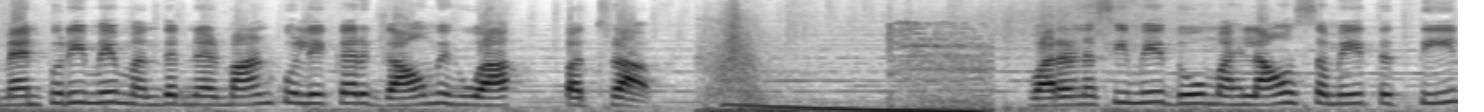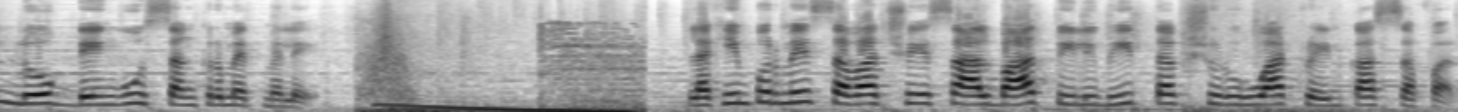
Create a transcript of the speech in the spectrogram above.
मैनपुरी में मंदिर निर्माण को लेकर गाँव में हुआ पथराव। वाराणसी में दो महिलाओं समेत तीन लोग डेंगू संक्रमित मिले। लखीमपुर में सवा छह साल बाद पीलीभीत तक शुरू हुआ ट्रेन का सफ़र।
